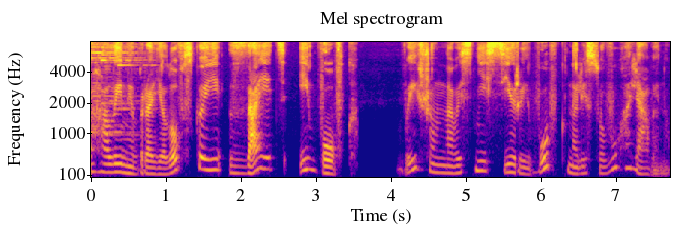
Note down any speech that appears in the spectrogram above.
Галини Браєловської Заєць і вовк. Вийшов навесні сірий вовк на лісову галявину.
